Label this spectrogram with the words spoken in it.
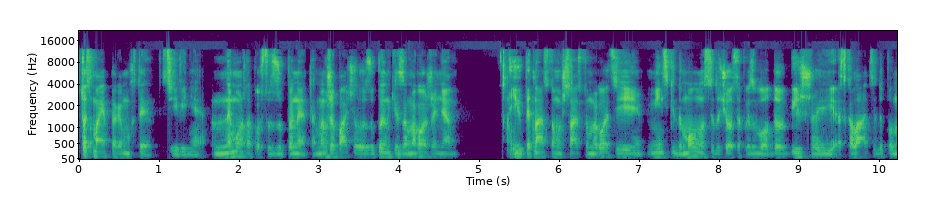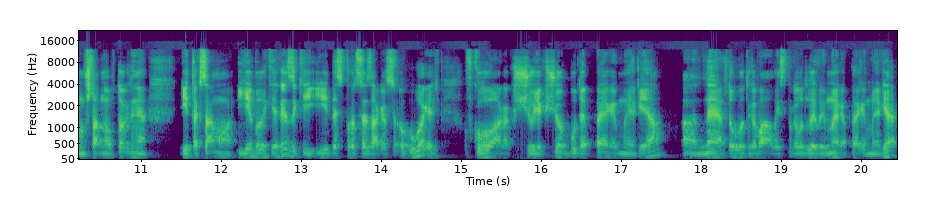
хтось має перемогти в цій війні. Не можна просто зупинити. Ми вже бачили зупинки замороження. І в 15-16 році мінські домовленості до чого це призвело до більшої ескалації, до повномасштабного вторгнення. І так само є великі ризики, і десь про це зараз говорять в кулуарах. Що якщо буде перемир'я, не довготривалий справедливий мир, а перемир'я,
